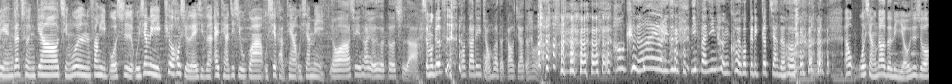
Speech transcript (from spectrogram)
莲个春娇，请问方怡博士，为什么 Q 后学的时阵爱听这首歌？有适合听？为什么？有啊，其实它有一个歌词啊，什么歌词？我咖喱讲话的高家的话，好可爱哦！你这你反应很快，我咖喱高家的话。啊，我想到的理由是说，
